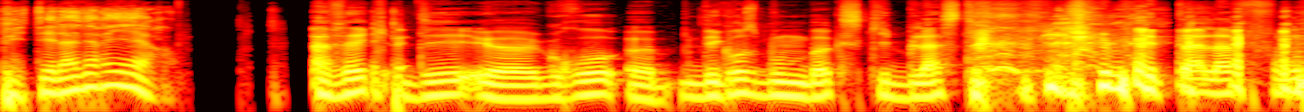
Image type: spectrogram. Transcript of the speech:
péter la verrière. Avec des, euh, gros, euh, des grosses boombox qui blastent du métal à fond.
